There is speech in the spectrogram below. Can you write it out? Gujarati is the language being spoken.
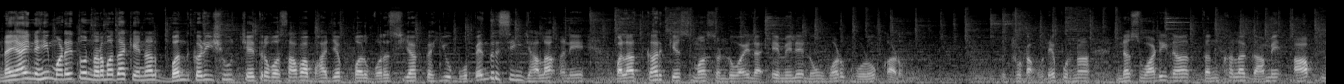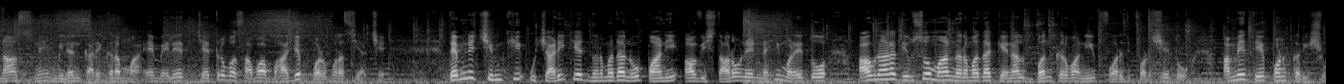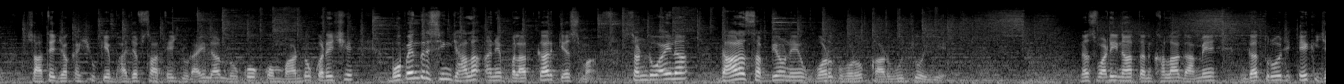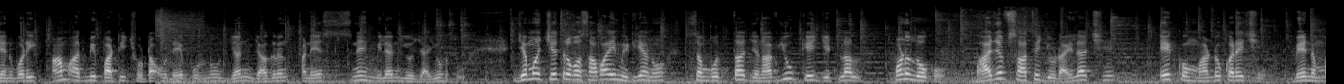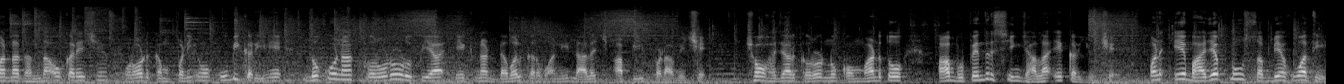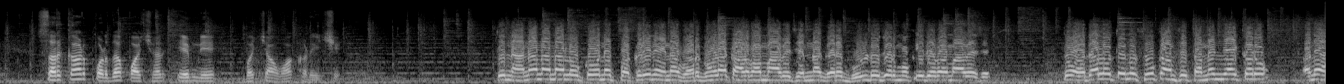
ન્યાય નહીં મળે તો નર્મદા કેનાલ બંધ કરીશું. ચૈત્ર વસાવા ભાજપ પર વરસિયા કહ્યું ભૂપેન્દ્રસિંહ ઝાલા અને બલાત્કાર કેસમાં સંડોવાયેલા એમએલએનો વળઘોડો કાઢવો તો છોટાઉદેપુરના નસવાડીના તનખલા ગામે આપના સ્નેહ મિલન કાર્યક્રમમાં એમએલએ ચૈત્ર વસાવા ભાજપ પર વરસ્યા છે. તેમને ચીમકી ઉચ્ચારી કે નર્મદાનું પાણી આ વિસ્તારોને નહીં મળે તો આવનારા દિવસોમાં નર્મદા કેનાલ બંધ કરવાની ફરજ પડશે તો અમે તે પણ કરીશું. સાથે જ કહ્યું કે ભાજપ સાથે જોડાયેલા લોકો કૌભાંડો કરે છે. ભૂપેન્દ્રસિંહ ઝાલા અને બલાત્કાર કેસમાં સંડોવાયેલા ધારાસભ્યોને વળઘોડો કાઢવો જોઈએ. નસવાડીના તનખલા ગામે ગત રોજ એક જાન્યુઆરી આમ આદમી પાર્ટી છોટા ઉદયપુરનું જનજાગરણ અને સ્નેહ મિલન યોજાયું હતું. જેમાં ચૈત્ર વસાવાએ મીડિયાનો સંબોધતા જણાવ્યું કે જેટલા પણ લોકો ભાજપ સાથે જોડાયેલા છે એ કૌભાંડો કરે છે, બે નંબરના ધંધાઓ કરે છે, ફ્રોડ કંપનીઓ ઊભી કરીને લોકોના કરોડો રૂપિયા એકના ડબલ કરવાની લાલચ આપી પડાવે છે. છ હજાર કરોડનું કૌભાંડ તો આ ભૂપેન્દ્રસિંહ ઝાલાએ કર્યું છે, પણ એ ભાજપનું સભ્ય હોવાથી સરકાર પડદા પાછળ એમને બચાવવા કરે છે. કે નાના નાના લોકોને પકડીને એના વરઘોડા કાઢવામાં આવે છે, એમના ઘરે બુલડોઝર મોકલી દેવામાં આવે છે. તો અદાલતોનું શું કામ છે? તમે ન્યાય કરો અને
